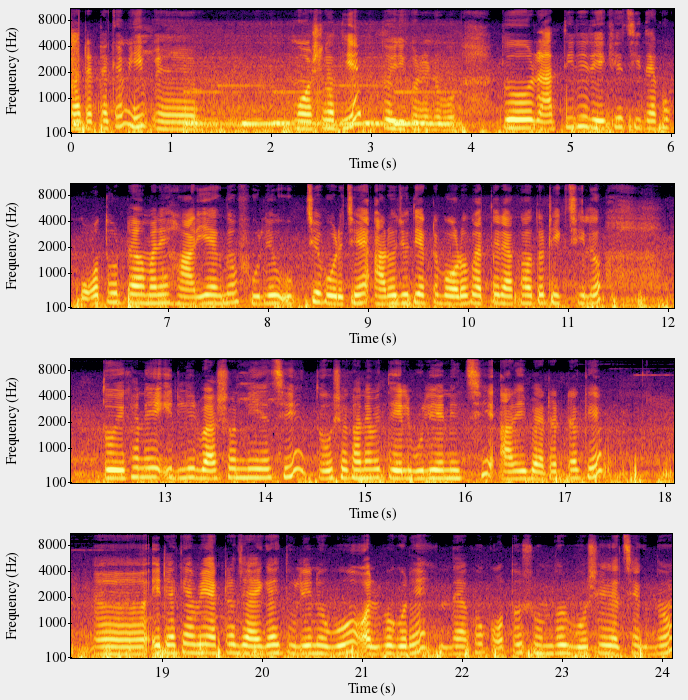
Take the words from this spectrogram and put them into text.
বাটারটাকে আমি মশলা দিয়ে তৈরি করে নেব। তো রাত্রিরে রেখেছি, দেখো কতটা মানে হাঁড়ি একদম ফুলে উপচে পড়েছে। আরও যদি একটা বড় পাত্রে রাখা হতো ঠিক ছিল। তো এখানে ইডলির বাসন নিয়েছি, তো সেখানে আমি তেল বুলিয়ে নিচ্ছি। আর এই ব্যাটারটাকে এটাকে আমি একটা জায়গায় তুলে নেব অল্প করে। দেখো কত সুন্দর বসে গেছে একদম।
